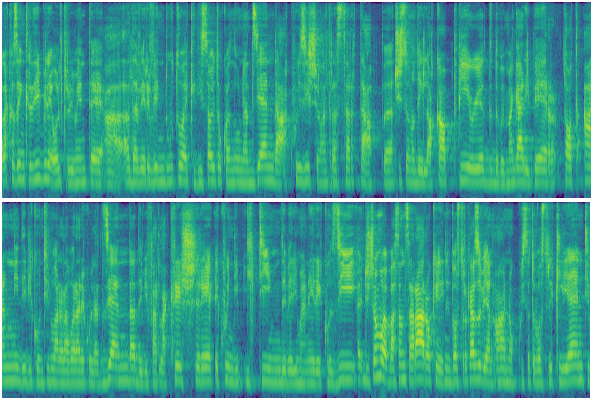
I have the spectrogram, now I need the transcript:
La cosa incredibile, oltre ovviamente a, ad aver venduto, è che di solito quando un'azienda acquisisce un'altra startup ci sono dei lock-up period dove magari per tot anni devi continuare a lavorare con l'azienda, devi farla crescere e quindi il team deve rimanere così. Eh, diciamo è abbastanza raro che nel vostro caso vi hanno, hanno acquistato i vostri clienti,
